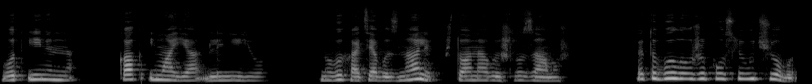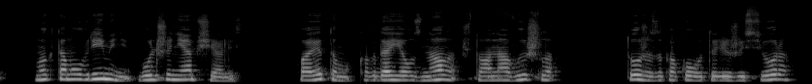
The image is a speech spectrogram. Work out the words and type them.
Вот именно, как и моя для нее. Но вы хотя бы знали, что она вышла замуж. Это было уже после учебы. Мы к тому времени больше не общались. Поэтому, когда я узнала, что она вышла тоже за какого-то режиссера,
